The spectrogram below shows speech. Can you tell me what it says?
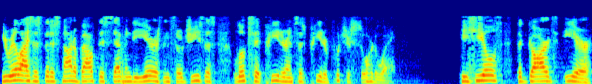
He realizes that it's not about this 70 years, and so Jesus looks at Peter and says, Peter, put your sword away. He heals the guard's ear,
